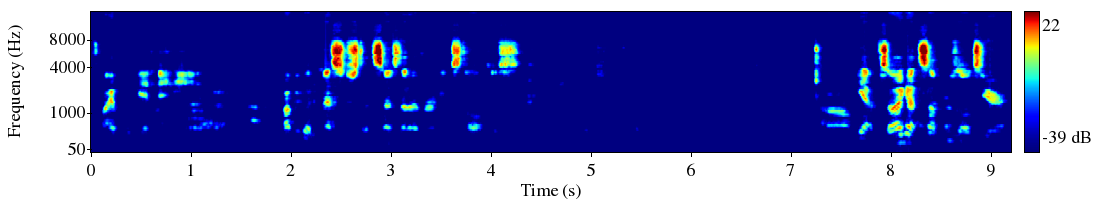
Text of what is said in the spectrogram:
if I will get any. Uh, probably get a message that says that I've already installed this. Uh, yeah, so I got some results here.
